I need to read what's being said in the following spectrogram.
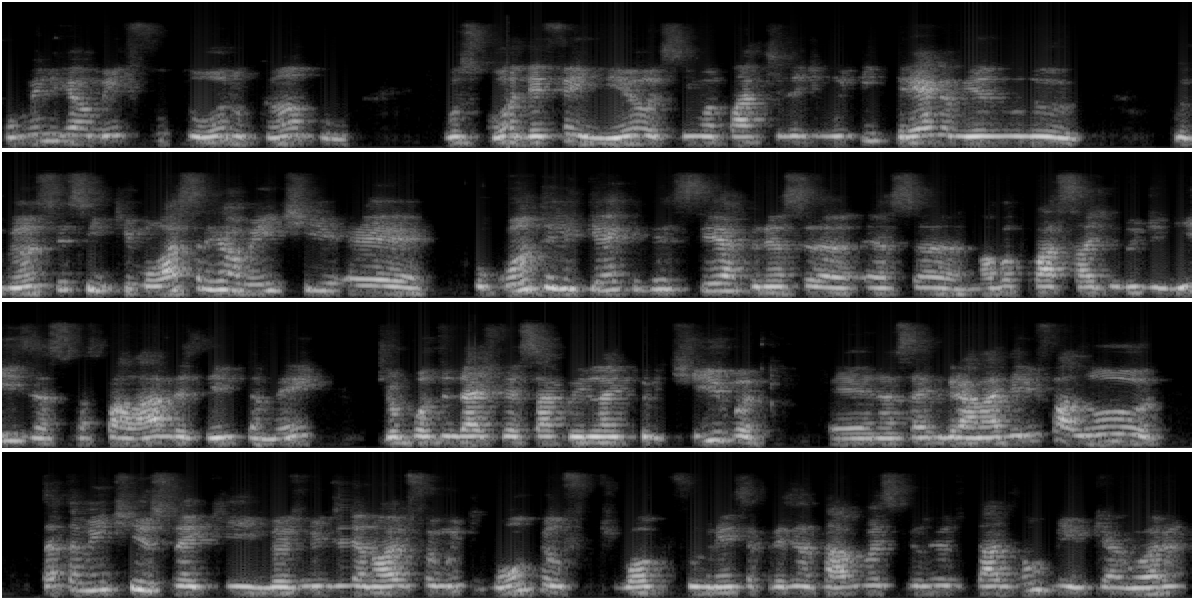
como ele realmente flutuou no campo, buscou, defendeu, assim, uma partida de muita entrega mesmo do, do Ganso, assim, que mostra realmente é, o quanto ele quer que dê certo nessa essa nova passagem do Diniz, as, as palavras dele também. Tive a oportunidade de conversar com ele lá em Curitiba, é, na saída do gramado, ele falou exatamente isso, né? Que 2019 foi muito bom pelo futebol que o Fluminense apresentava, mas que os resultados não vinham, que agora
